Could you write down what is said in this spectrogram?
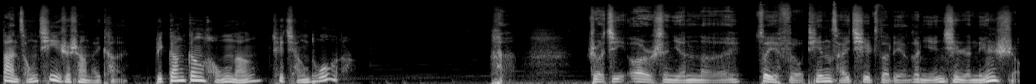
但从气势上来看，比刚刚红狼却强多了。这近二十年来最富有天才气质的两个年轻人联手，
